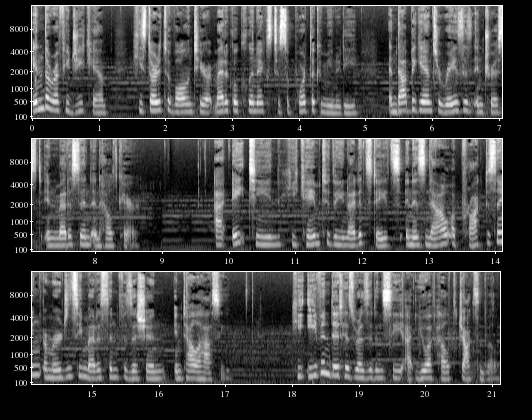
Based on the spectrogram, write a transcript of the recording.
In the refugee camp, he started to volunteer at medical clinics to support the community, and that began to raise his interest in medicine and healthcare. At 18, he came to the United States and is now a practicing emergency medicine physician in Tallahassee. He even did his residency at UF Health Jacksonville,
